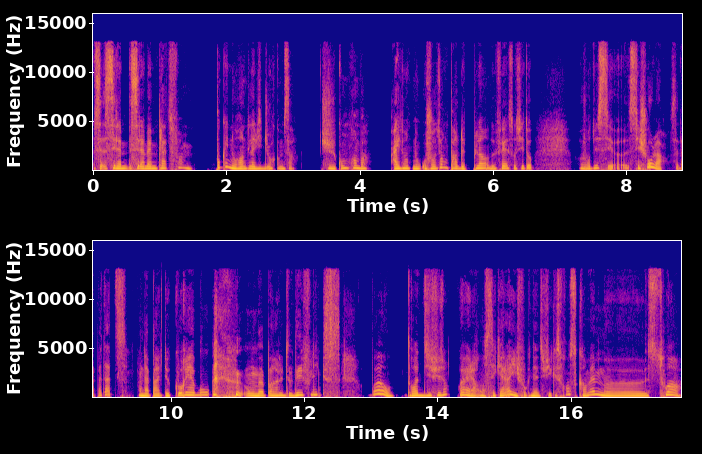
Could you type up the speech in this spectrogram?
C'est la, même plateforme. Pourquoi ils nous rendent la vie dure comme ça? Je comprends pas. I don't know. Aujourd'hui, on parle de plein de faits sociétaux. Aujourd'hui, c'est euh, chaud là, c'est la patate. On a parlé de bout, on a parlé de Netflix. Waouh, droit de diffusion. Ouais, alors dans ces cas-là, il faut que Netflix France, quand même, euh, soit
